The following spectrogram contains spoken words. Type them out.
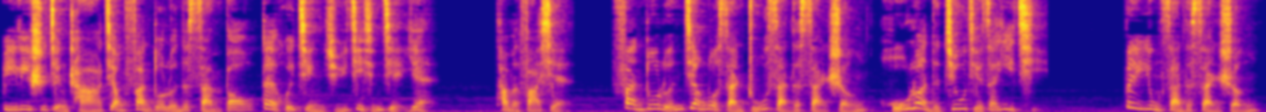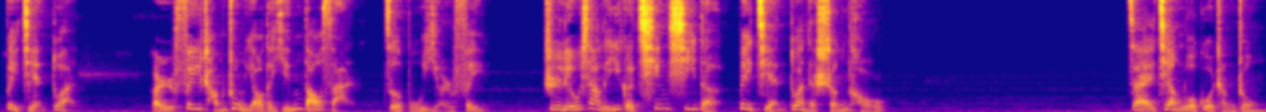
比利时警察将范多伦的伞包带回警局进行检验，他们发现范多伦降落伞主伞的伞绳胡乱的纠结在一起，备用伞的伞绳被剪断，而非常重要的引导伞则不翼而飞。只留下了一个清晰的被剪断的绳头。在降落过程中，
